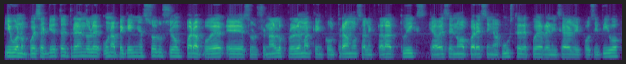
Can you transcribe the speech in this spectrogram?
Y bueno, pues aquí estoy trayéndole una pequeña solución para poder eh, solucionar los problemas que encontramos al instalar tweaks que a veces no aparecen ajustes después de reiniciar el dispositivo,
